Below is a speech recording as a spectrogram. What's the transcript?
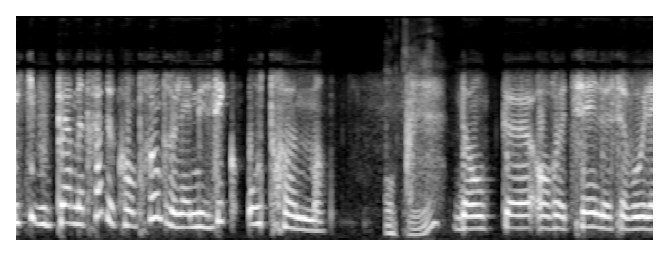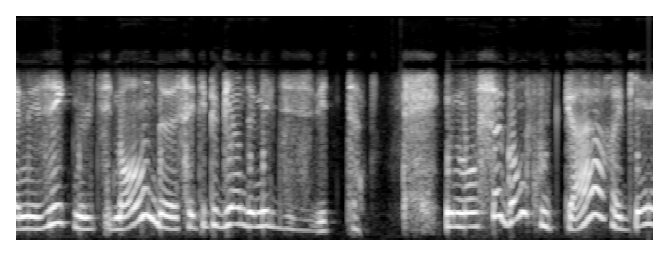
et qui vous permettra de comprendre la musique autrement. Ok. Donc, euh, on retient Le cerveau et la musique, Multimonde. C'était publié en 2018. Et mon second coup de cœur, eh bien,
